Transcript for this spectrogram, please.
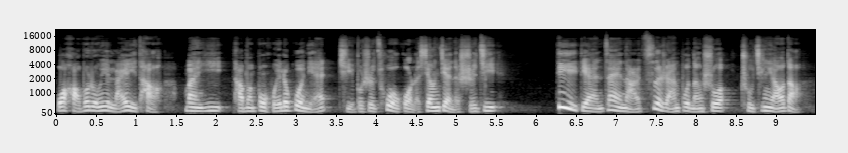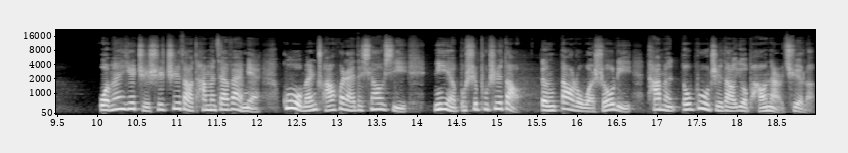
我好不容易来一趟，万一他们不回来过年，岂不是错过了相见的时机？地点在哪儿，自然不能说。”楚清瑶道。我们也只是知道他们在外面。古武门传回来的消息，你也不是不知道。等到了我手里，他们都不知道又跑哪儿去了。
